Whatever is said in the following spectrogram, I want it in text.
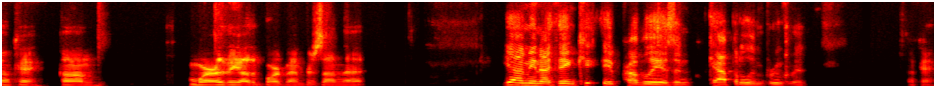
Okay. Um, where are the other board members on that? Yeah, I mean, I think it probably isn't capital improvement. Okay.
